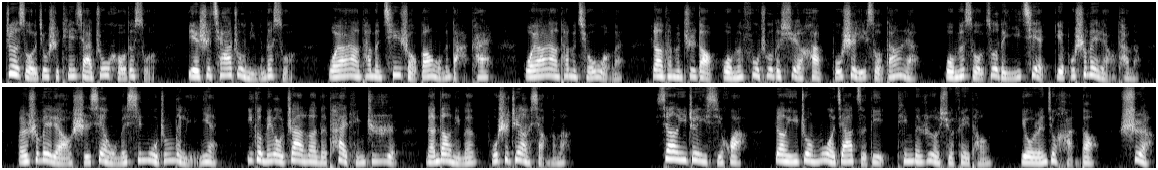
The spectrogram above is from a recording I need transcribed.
这锁就是天下诸侯的锁，也是掐住你们的锁。我要让他们亲手帮我们打开，我要让他们求我们。”让他们知道，我们付出的血汗不是理所当然，我们所做的一切也不是为了他们，而是为了实现我们心目中的理念——一个没有战乱的太平之日。难道你们不是这样想的吗？项义这一席话，让一众墨家子弟听得热血沸腾，有人就喊道：“是啊，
